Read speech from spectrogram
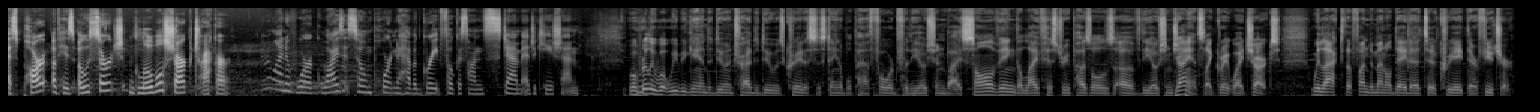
as part of his OCEARCH Global Shark Tracker. Your line of work, why is it so important to have a great focus on STEM education? Well, really, what we began to do and tried to do was create a sustainable path forward for the ocean by solving the life history puzzles of the ocean giants like great white sharks. We lacked the fundamental data to create their future,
